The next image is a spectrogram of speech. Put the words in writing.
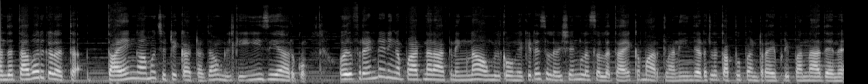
அந்த தவறுகளை த தயங்காமல் சுட்டி காட்டுறது தான் உங்களுக்கு ஈஸியாக இருக்கும். ஒரு ஃப்ரெண்டை நீங்கள் பார்ட்னர் ஆக்குனீங்கன்னா அவங்களுக்கு உங்ககிட்ட சில விஷயங்களை சொல்ல தயக்கமாக இருக்கலாம். நீ இந்த இடத்துல தப்பு பண்ணுற இப்படி பண்ணாதேன்னு.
